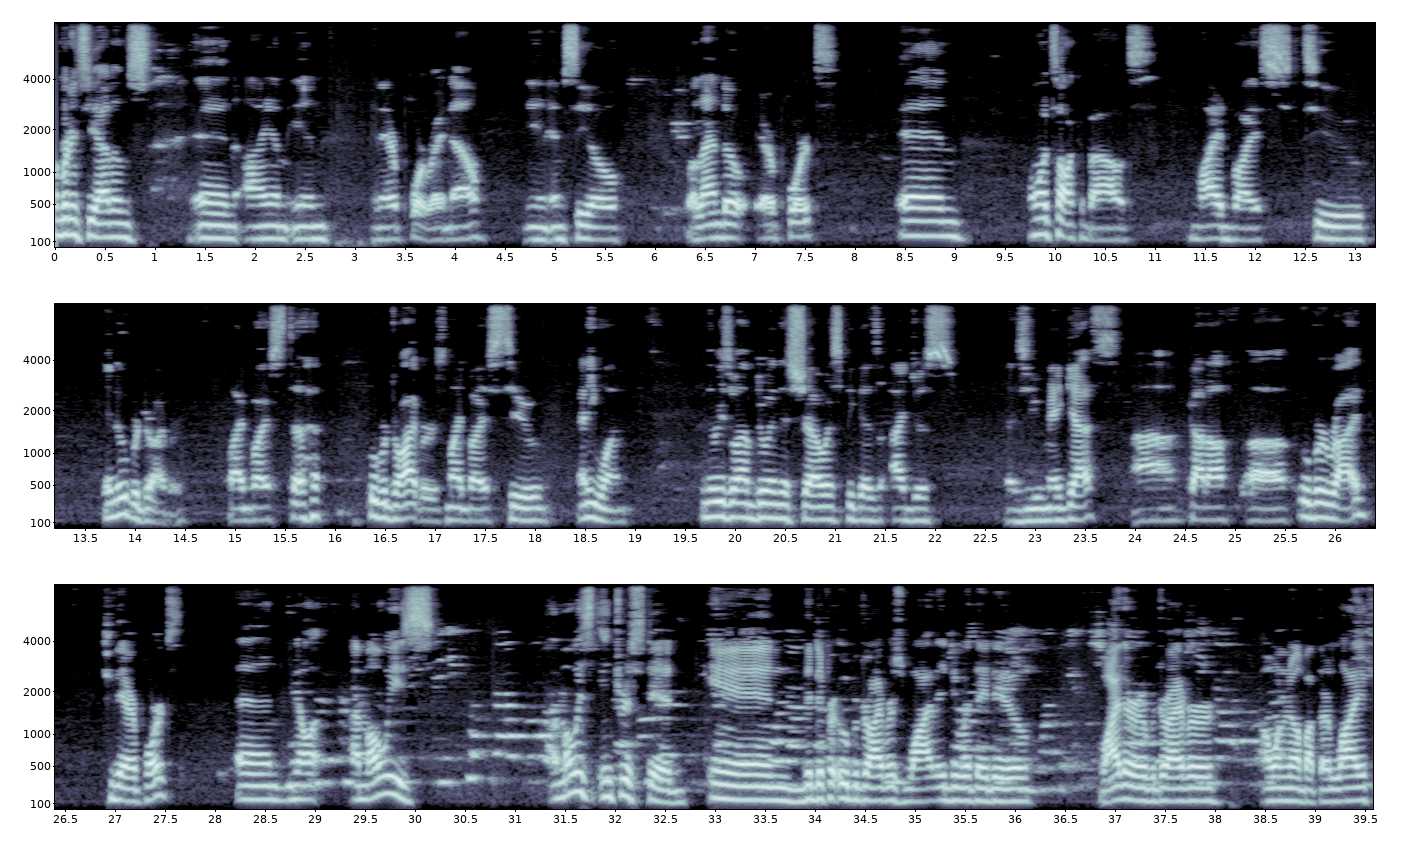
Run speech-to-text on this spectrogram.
I'm Brandon T. Adams, and I am in an airport right now in MCO Orlando Airport. And I want to talk about my advice to an Uber driver, my advice to Uber drivers, my advice to anyone. And the reason why I'm doing this show is because I just, as you may guess, uh, got off a Uber ride to the airport and you know i'm always i'm always interested in the different uber drivers why they do what they do why they're uber driver. I want to know about their life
